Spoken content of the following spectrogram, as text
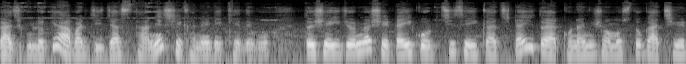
গাছগুলোকে আবার যে যা স্থানে সেখানে রেখে দেব। তো সেই জন্য সেটাই করছি, সেই কাজটাই। তো এখন আমি সমস্ত গাছের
